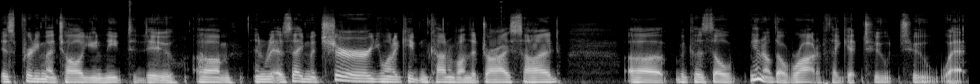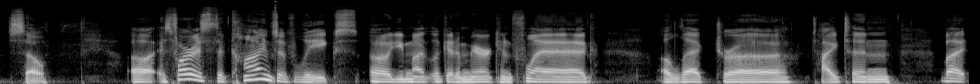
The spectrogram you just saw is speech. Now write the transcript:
is pretty much all you need to do. Um, and as they mature, you want to keep them kind of on the dry side uh, because they'll, you know, they'll rot if they get too too wet. So, uh, as far as the kinds of leeks, uh, you might look at American Flag, Electra, Titan. But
